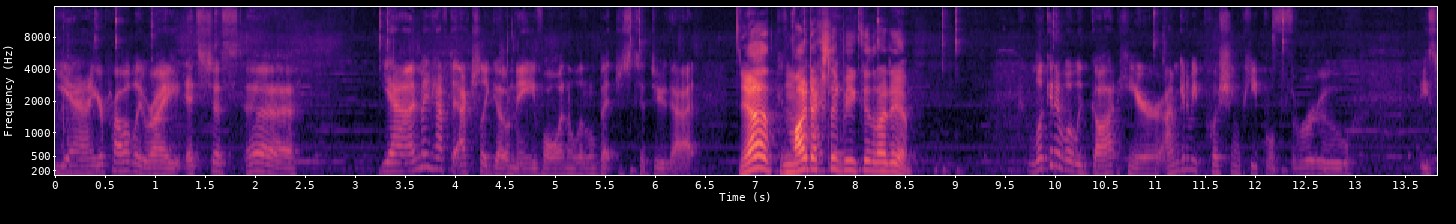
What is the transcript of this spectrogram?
Yeah, you're probably right. It's just, uh, yeah, I might have to actually go naval in a little bit just to do that. Yeah, it might actually be a good idea. Looking at what we've got here, I'm gonna be pushing people through these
